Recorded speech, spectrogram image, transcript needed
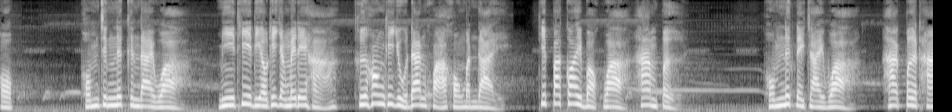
พบ ผมจึงนึกขึ้นได้ว่า มีที่เดียวที่ยังไม่ได้หา คือห้องที่อยู่ด้านขวาของบันได ที่ป้าก้อยบอกว่าห้ามเปิด ผมนึกในใจว่า หากเปิดหา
